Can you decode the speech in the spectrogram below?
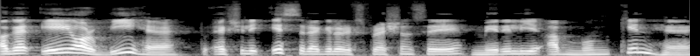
اگر اے اور بی ہے تو ایکچولی اس ریگولر ایکسپریشن سے میرے لیے اب ممکن ہے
